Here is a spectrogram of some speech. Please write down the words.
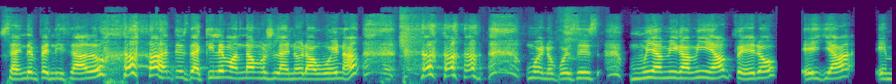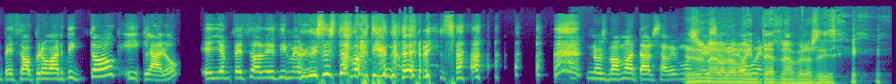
Se ha independizado. Desde aquí le mandamos la enhorabuena. bueno, pues es muy amiga mía, pero ella empezó a probar TikTok y claro, ella empezó a decirme, Luis está partiendo de risa. Nos va a matar, sabemos. Es una broma interna, pero sí, sí.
